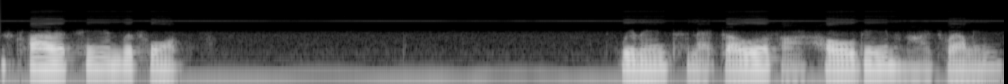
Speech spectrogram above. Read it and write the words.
with clarity and with warmth. Willing to let go of our holding and our dwelling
